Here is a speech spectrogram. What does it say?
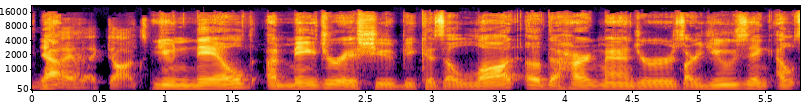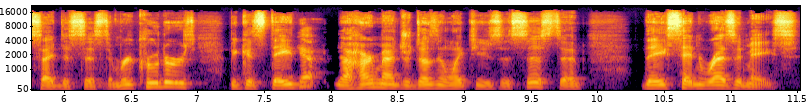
Yeah, I like dogs. You nailed a major issue because a lot of the hiring managers are using outside the system. Recruiters, because they yep. the hiring manager doesn't like to use the system, they send resumes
